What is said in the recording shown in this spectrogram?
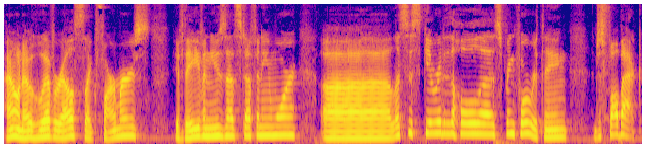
I don't know whoever else, like farmers, if they even use that stuff anymore, uh, let's just get rid of the whole uh, spring forward thing and just fall back.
